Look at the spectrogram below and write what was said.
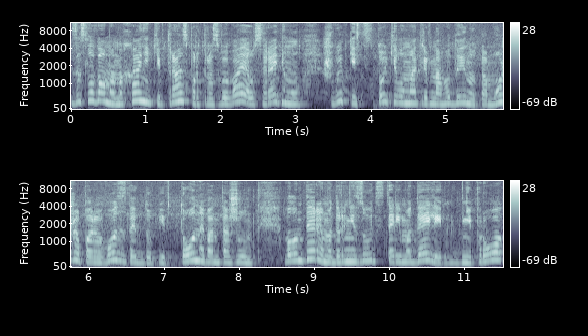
За словами механіків, транспорт розвиває у середньому швидкість 100 км на годину та може перевозити до півтони вантажу. Волонтери модернізують старі моделі Дніпро,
